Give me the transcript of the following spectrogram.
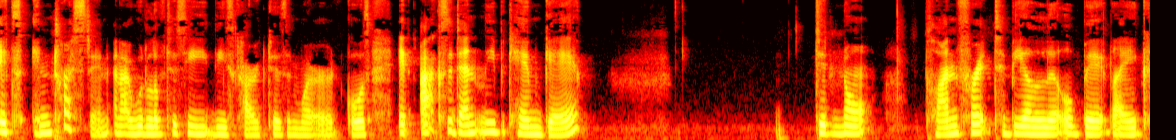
it's interesting and I would love to see these characters and where it goes. It accidentally became gay. Did not plan for it to be a little bit like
